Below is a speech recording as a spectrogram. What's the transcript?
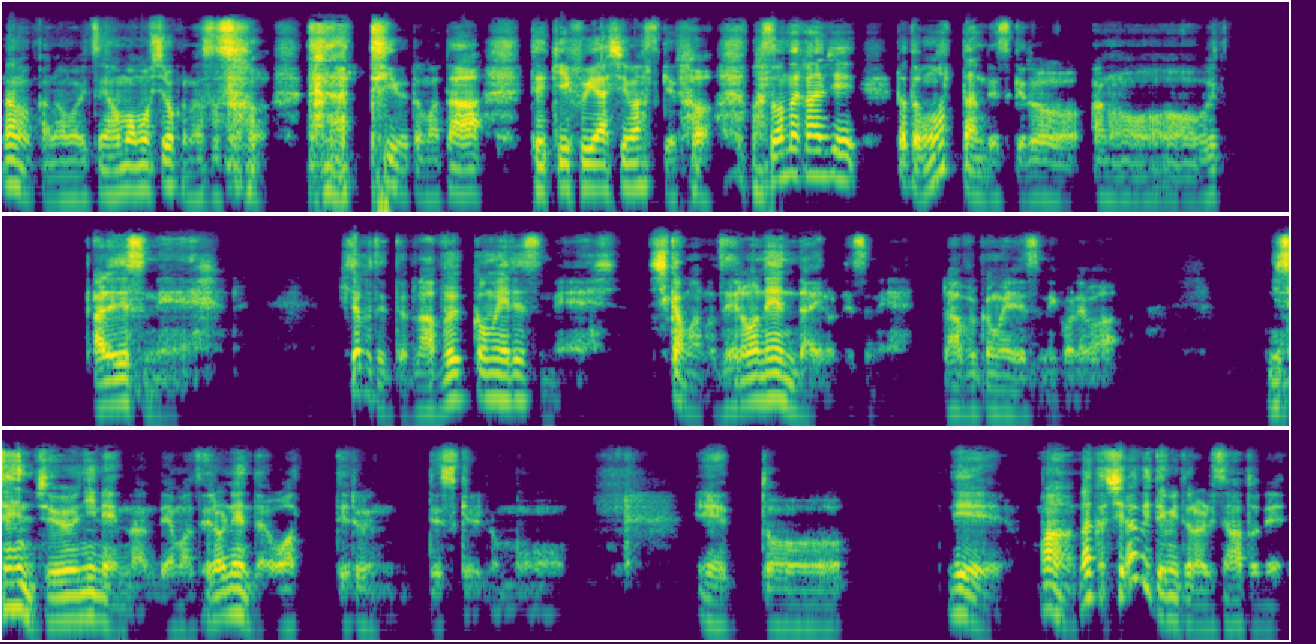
なのかな？別にあんま面白くなさそうだなっていうとまた敵増やしますけど、まあそんな感じだと思ったんですけど、あのあれですね。一言言うとラブコメですね。しかもあの0年代のですね、ラブコメですね、これは。2012年なんで、まあ0年代終わってるんですけれども、えーっと、で、まあなんか調べてみたらですね、後で、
